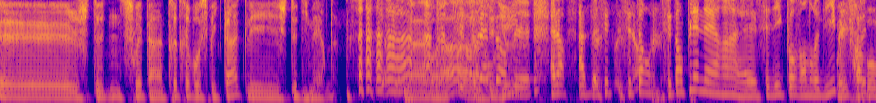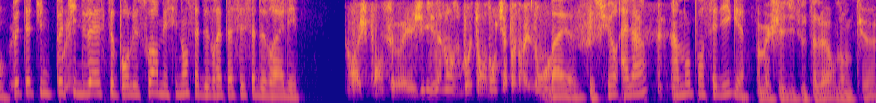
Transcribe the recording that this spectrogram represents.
euh, je te souhaite un très très beau spectacle et je te dis merde. Bah, voilà, Je m'attendais. Alors, ah, bah, c'est en, c'est en plein air, hein, euh, Cédric, pour vendredi. Mais il fera beau. Peut-être une petite veste pour le soir, mais sinon ça devrait passer, ça devrait aller. Ouais, je pense. ouais, ils annoncent beau temps, donc il n'y a pas de raison. hein. Bah, euh, c'est sûr. Alain, un mot pour Cédric? Non, mais je l'ai dit tout à l'heure, donc. euh,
